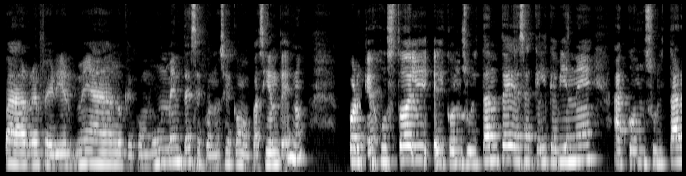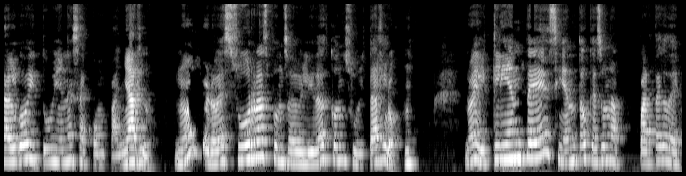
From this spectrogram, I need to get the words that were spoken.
para referirme a lo que comúnmente se conocía como paciente, ¿no? Porque justo el, el, consultante es aquel que viene a consultar algo y tú vienes a acompañarlo, ¿no? Pero es su responsabilidad consultarlo, ¿no? El cliente siento que es una parte de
